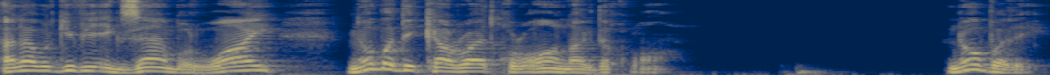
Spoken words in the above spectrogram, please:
And I will give you an example why nobody can write Quran like the Quran. Nobody.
